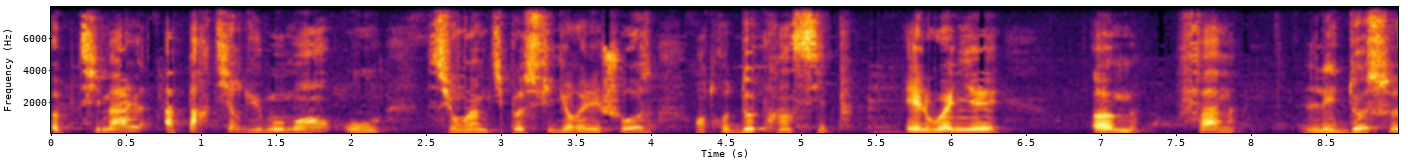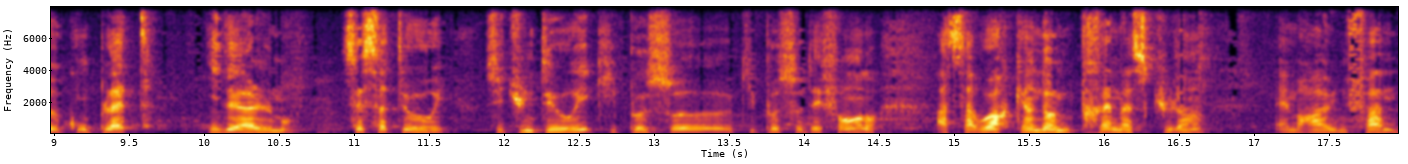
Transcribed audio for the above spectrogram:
optimale à partir du moment où, si on veut un petit peu se figurer les choses, entre deux principes éloignés, homme, femme, les deux se complètent idéalement. C'est sa théorie. C'est une théorie qui peut se, défendre à savoir qu'un homme très masculin aimera une femme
